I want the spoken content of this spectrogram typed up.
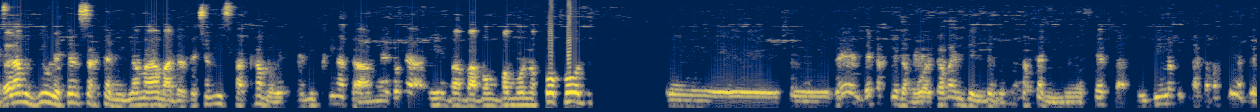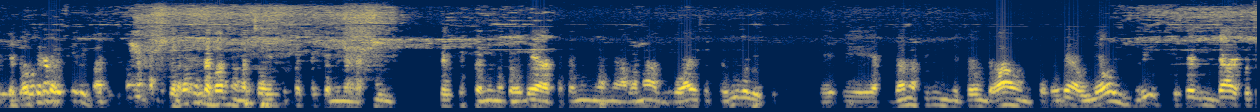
אצלם הגיעו יותר שחקנים למעמד הזה של משחק חמש, ומבחינתם, אתה יודע, ב- ב- במונופו פוד, אה, שזה בטח ידברו על כמה הם גאים בזה, שחקנים, אה, סטפ אפ, הגיעו למשחק, אבל זה לא דבר זה מצוי יותר שחקנים אנשים, יותר שחקנים, אתה יודע, שחקנים מהרמה הגבוהה יותר של ליגה, גם אפילו עם ג'ון בראון, אתה יודע, הוא לא הבריק יותר מדי, חוץ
